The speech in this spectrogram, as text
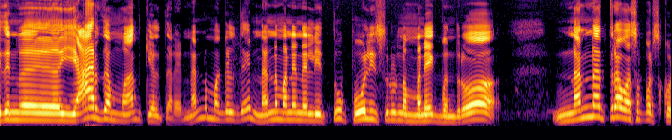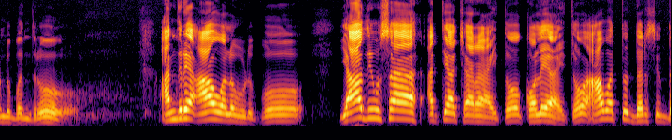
ಇದನ್ನು ಯಾರ್ದಮ್ಮ ಅಂತ ಕೇಳ್ತಾರೆ ನನ್ನ ಮಗಳದೆ ನನ್ನ ಮನೆಯಲ್ಲಿತ್ತು ಪೊಲೀಸರು ನಮ್ಮ ಮನೆಗೆ ಬಂದರು ನನ್ನ ಹತ್ರ ವಶಪಡಿಸ್ಕೊಂಡು ಬಂದರು. ಅಂದರೆ ಆ ಒಲ ಉಡುಪು ಯಾವ ದಿವಸ ಅತ್ಯಾಚಾರ ಆಯಿತೋ ಕೊಲೆ ಆಯಿತೋ ಆವತ್ತು ಧರಿಸಿದ್ದ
